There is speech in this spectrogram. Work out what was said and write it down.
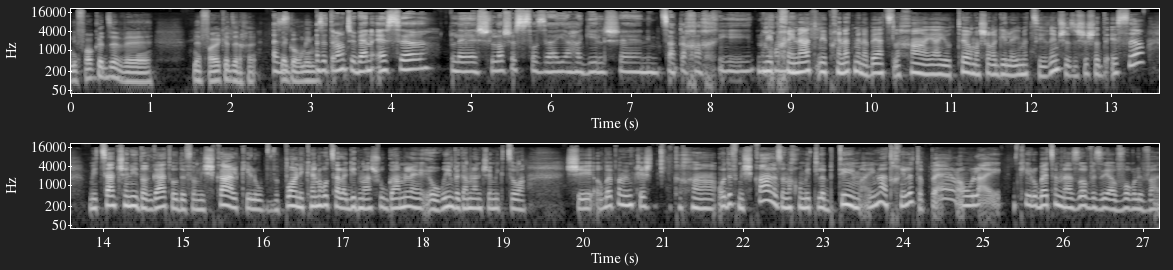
נפרוק את זה ונפרק את זה לגורמים. אז את אומרת שבין 10 ל-13 זה היה הגיל שנמצא ככה הכי נכון. מבחינת, מבחינת מנבאי הצלחה היה יותר מאשר הגילאים הצעירים, שזה 6 עד 10. מצד שני, דרגת עודף המשקל, כאילו, ופה אני כן רוצה להגיד משהו גם להורים וגם לאנשי מקצוע, שהרבה פעמים כשיש ככה עודף משקל, אז אנחנו מתלבטים, האם להתחיל לטפל, או אולי כאילו בעצם נעזוב וזה יעבור לבד.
